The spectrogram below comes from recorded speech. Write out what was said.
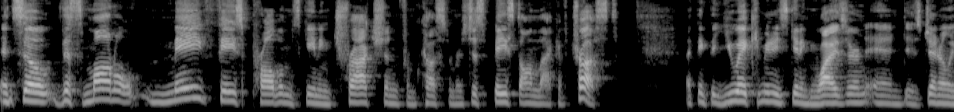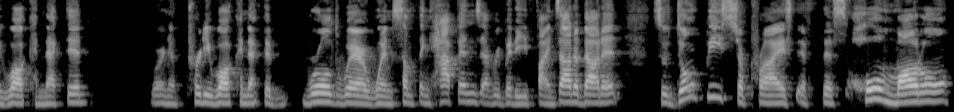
and so this model may face problems gaining traction from customers just based on lack of trust I think the UA community is getting wiser and is generally well connected. We're in a pretty well connected world where when something happens, everybody finds out about it. So don't be surprised if this whole model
